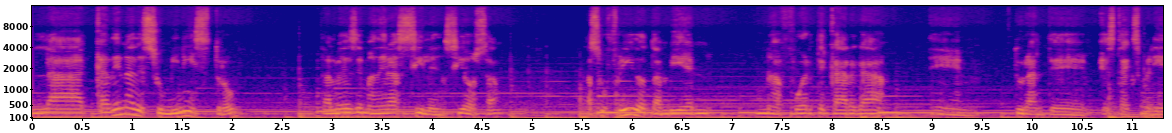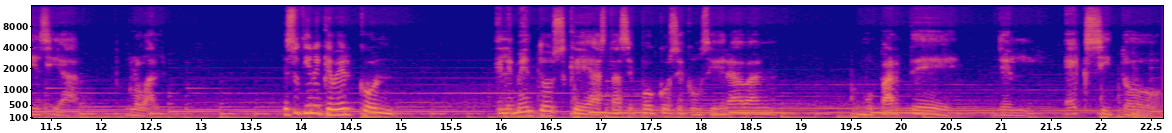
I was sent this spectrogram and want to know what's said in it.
la cadena de suministro, tal vez de manera silenciosa, ha sufrido también una fuerte carga eh, durante esta experiencia global. Esto tiene que ver con elementos que hasta hace poco se consideraban como parte del éxito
